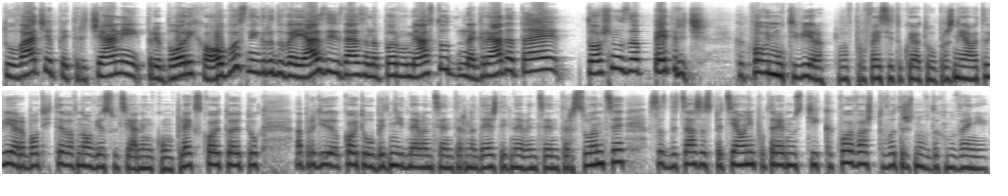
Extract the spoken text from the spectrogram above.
това, че петричани пребориха областни градове и аз да изляза на първо място, наградата е точно за Петрич. Какво ви мотивира в професията, която упражнявате? Вие работите в новия социален комплекс, който е тук, а преди, който обедини Дневен център Надежда и Дневен център Слънце с деца с специални потребности. Какво е вашето вътрешно вдъхновение?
